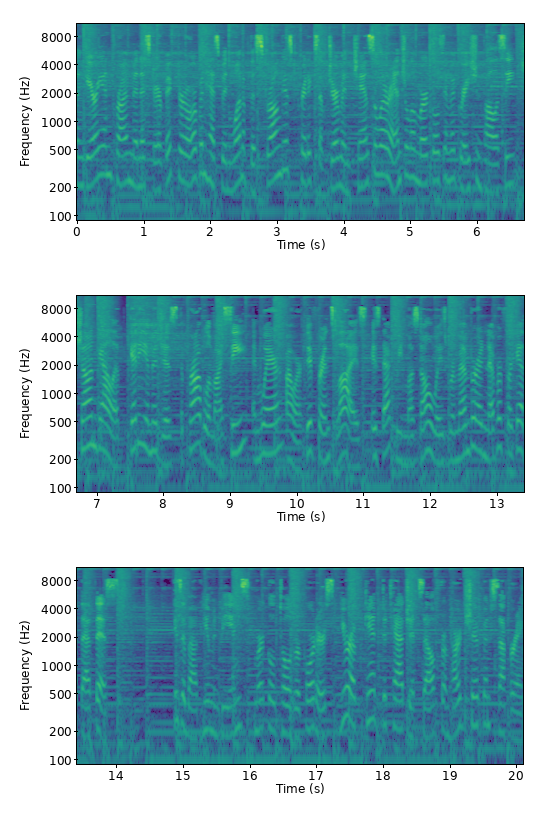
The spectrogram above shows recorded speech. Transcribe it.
Hungarian Prime Minister Viktor Orban has been one of the strongest critics of German Chancellor Angela Merkel's immigration policy. Sean Gallup, Getty Images The problem I see, and where our difference lies, is that we must always remember and never forget that this is about human beings, Merkel told reporters. Europe can't detach itself from hardship and suffering,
